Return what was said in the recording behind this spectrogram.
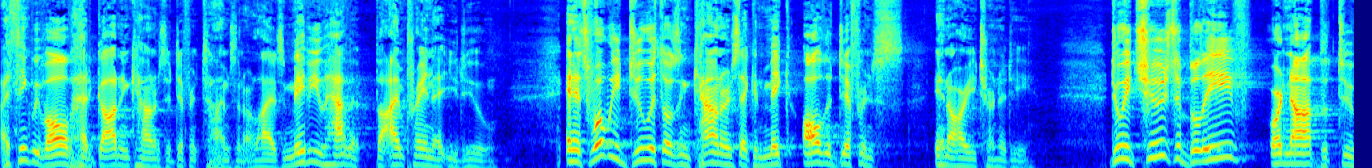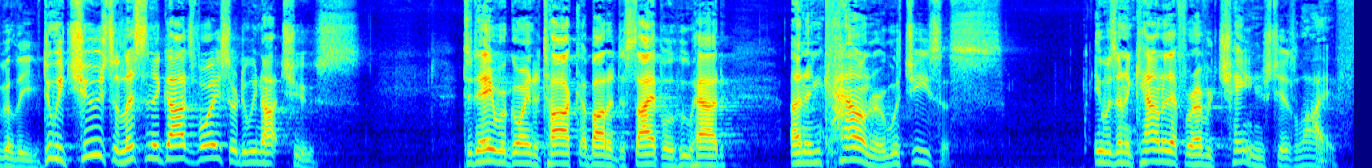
I think we've all had God encounters at different times in our lives. Maybe you haven't, but I'm praying that you do. And it's what we do with those encounters that can make all the difference in our eternity. Do we choose to believe or not to believe? Do we choose to listen to God's voice or do we not choose? Today we're going to talk about a disciple who had an encounter with Jesus. It was an encounter that forever changed his life.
